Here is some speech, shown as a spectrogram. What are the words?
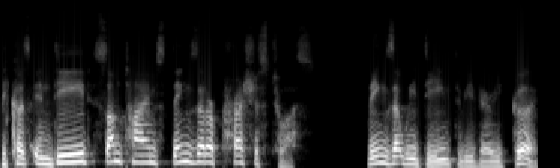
Because indeed, sometimes things that are precious to us, things that we deem to be very good,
